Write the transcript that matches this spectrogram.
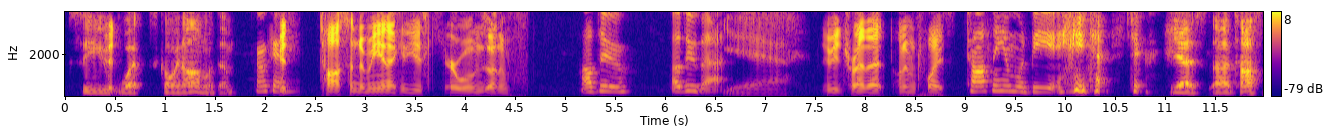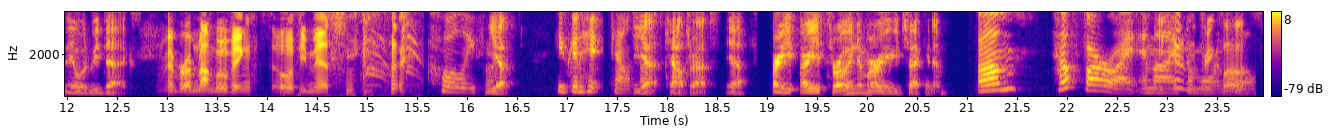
see Good. what's going on with him. You Okay, could toss him to me, and I can use cure wounds on him. I'll do. I'll do that. Yeah. Maybe try that on him twice. Tossing him would be a dexter. Yes, uh, tossing him would be Dex. Remember, I'm not moving, so if you miss, Holy fuck. Yep. He's gonna hit count. Yeah, caltraps. Yeah. Are you are you throwing him or are you checking him? Um, how far away am He's I gotta be from pretty Orenthal? close.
